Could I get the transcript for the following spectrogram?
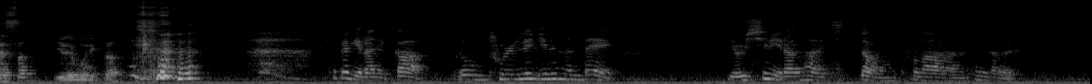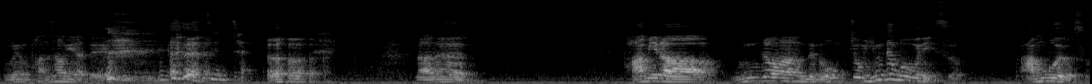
땠어? 일해보니까 새벽 일하니까 좀 졸리긴 했는데 열심히 일하는 사람이 진짜 많구나라는 생각을 했어. 우리는 반성해야 돼 진짜. 나는 밤이라 운전하는데 너무 좀 힘든 부분이 있어. 안 보여서.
